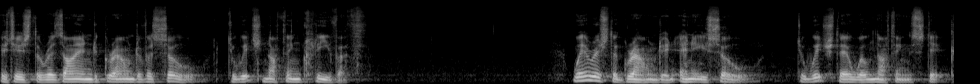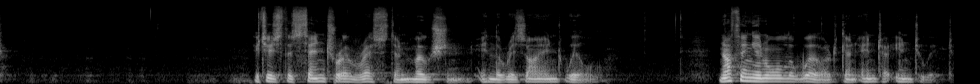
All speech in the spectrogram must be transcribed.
It is the resigned ground of a soul, to which nothing cleaveth. Where is the ground in any soul, to which there will nothing stick? It is the centre of rest and motion in the resigned will. Nothing in all the world can enter into it,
